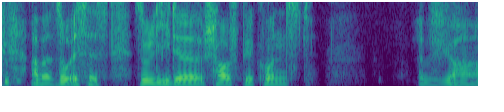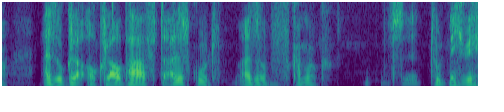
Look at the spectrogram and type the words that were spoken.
aber so ist es. Solide Schauspielkunst, ja, also gl auch glaubhaft, alles gut. Also kann man, tut nicht weh.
